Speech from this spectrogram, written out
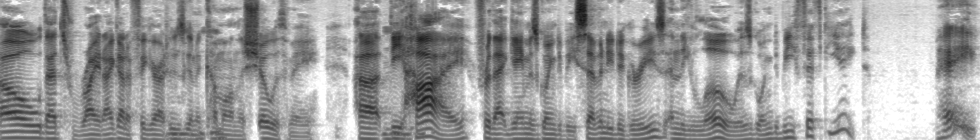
Oh, that's right. I got to figure out who's going to come on the show with me. Uh, The Mhm. high for that game is going to be 70 degrees, and the low is going to be 58. Hey,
